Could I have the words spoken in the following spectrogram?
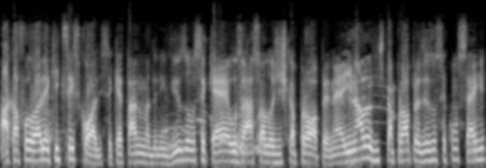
a Cá falou, olha, o que, que você escolhe? Você quer estar no Madeira Envios ou você quer usar a sua logística própria, né? E na logística própria, às vezes, você consegue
